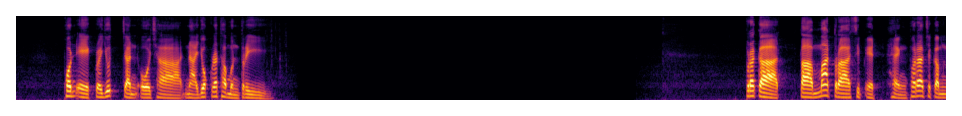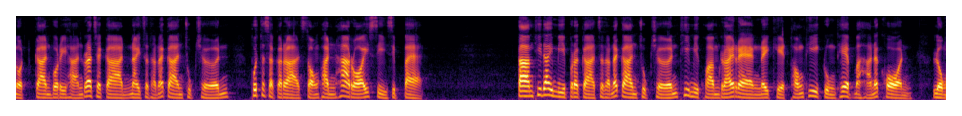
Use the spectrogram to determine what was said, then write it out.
2563 พลเอกประยุทธ์จันโอชา นายกรัฐมนตรีประกาศตามมาตรา 11 แห่งพระราชกำหนดการบริหารราชการในสถานการณ์ฉุกเฉิน พุทธศักราช 2548 ตามที่ได้มีประกาศสถานการณ์ฉุกเฉินที่มีความร้ายแรงในเขตท้องที่กรุงเทพมหานคร ลง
